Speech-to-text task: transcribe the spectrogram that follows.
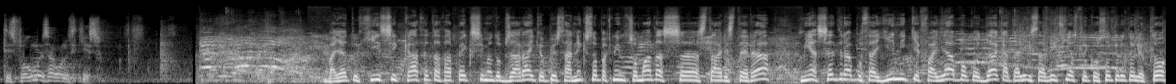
της προηγούμενης αγωνιστικής. Μπαλιά του Χίση κάθετα θα παίξει με τον Ψαράκη, ο οποίος θα ανοίξει το παιχνίδι της ομάδας ε, στα αριστερά. Μια σέντρα που θα γίνει κεφαλιά από κοντά, καταλήγει στα δίχτυα στο 23ο λεπτό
